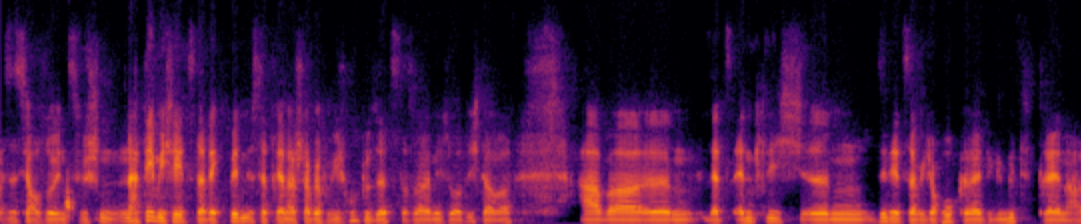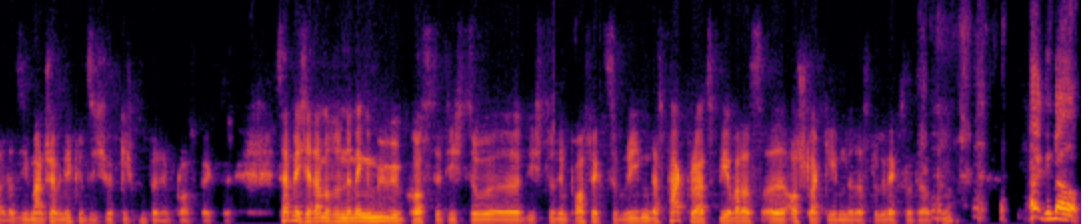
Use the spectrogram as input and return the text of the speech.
Es ist ja auch so inzwischen, nachdem ich jetzt da weg bin, ist der Trainerstab ja wirklich gut besetzt. Das war ja nicht so, als ich da war. Aber ähm, letztendlich ähm, sind jetzt wirklich auch hochgerätige Mittrainer halt. Also die Mannschaft entwickelt sich wirklich gut bei den Prospects. Es hat mich ja damals so eine Menge Mühe gekostet, dich zu, äh, dich zu den Prospects zu kriegen. Das Parkplatzbier war das äh, Ausschlaggebende, dass du gewechselt hast. Ne? ja, genau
